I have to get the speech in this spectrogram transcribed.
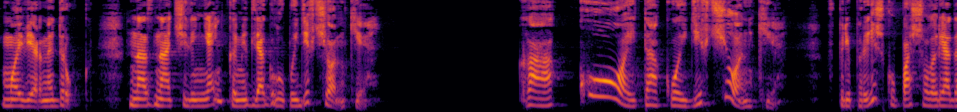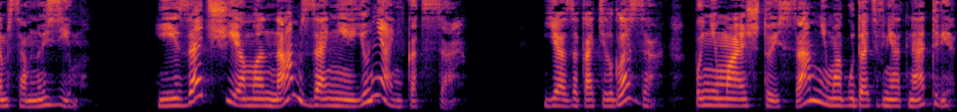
мой верный друг, назначили няньками для глупой девчонки». «Какой такой девчонки?» В припрыжку пошел рядом со мной Зим. «И зачем нам за нею нянькаться?» Я закатил глаза, понимая, что и сам не могу дать внятный ответ.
